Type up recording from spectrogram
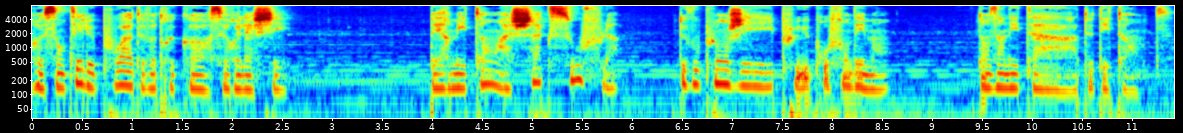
Ressentez le poids de votre corps se relâcher, permettant à chaque souffle de vous plonger plus profondément dans un état de détente.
